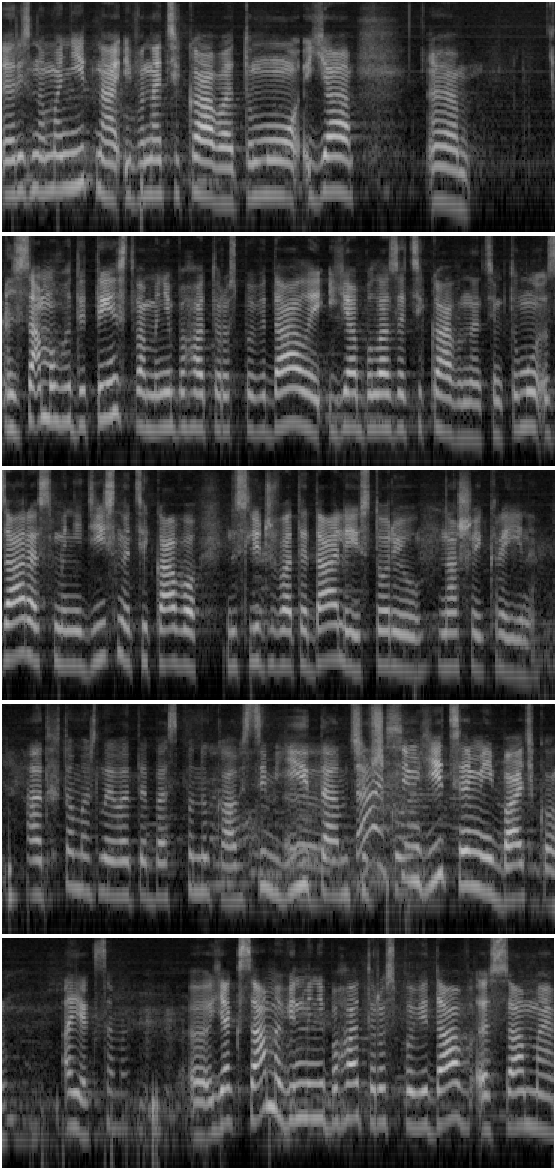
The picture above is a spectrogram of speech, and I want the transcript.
різноманітна і вона цікава. Тому я е, з самого дитинства мені багато розповідали, і я була зацікавлена цим. Тому зараз мені дійсно цікаво досліджувати далі історію нашої країни. А от хто, можливо, тебе спонукав? З сім'ї там чи в школі? сім'ї це мій батько. А як саме? Е, Як саме він мені багато розповідав е, саме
